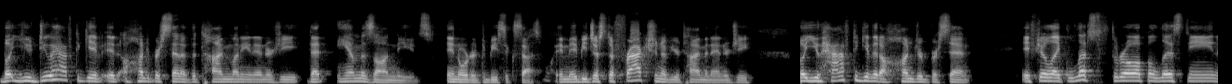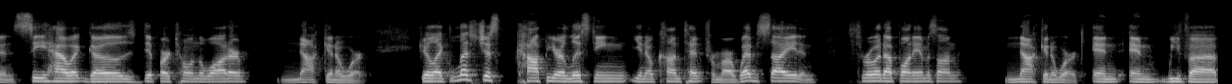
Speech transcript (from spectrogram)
but you do have to give it 100% of the time, money, and energy that Amazon needs in order to be successful. It may be just a fraction of your time and energy, but you have to give it 100%. If you're like, let's throw up a listing and see how it goes, dip our toe in the water, not going to work if you're like, let's just copy our listing, you know, content from our website and throw it up on Amazon, not going to work. And and we've uh,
